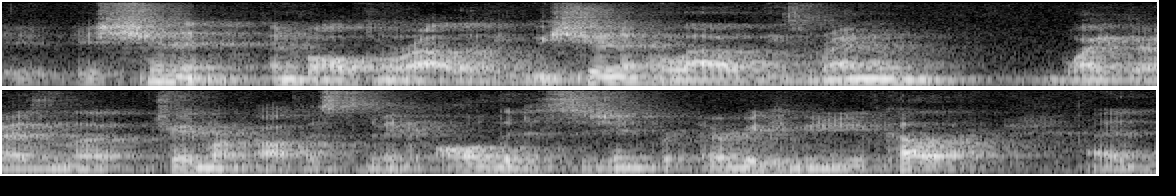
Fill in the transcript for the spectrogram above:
it, it shouldn't involve morality. We shouldn't allow these random white guys in the trademark office to make all the decision for every community of color. Uh,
